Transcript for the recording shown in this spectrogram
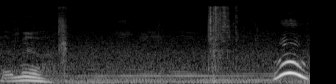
Dios mío. Woo!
